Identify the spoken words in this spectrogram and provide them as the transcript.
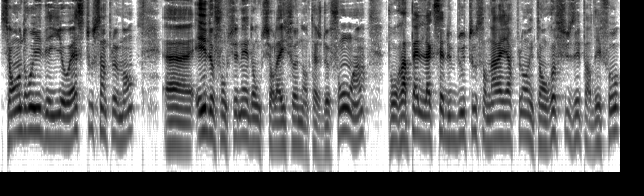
sur Android et iOS tout simplement euh, et de fonctionner donc sur l'iPhone en tâche de fond. Hein. Pour rappel, l'accès du Bluetooth en arrière-plan étant refusé par défaut,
